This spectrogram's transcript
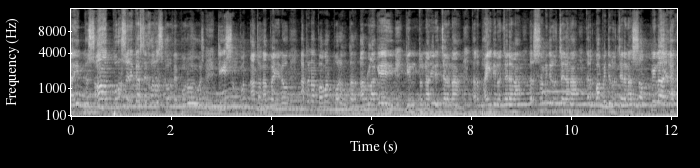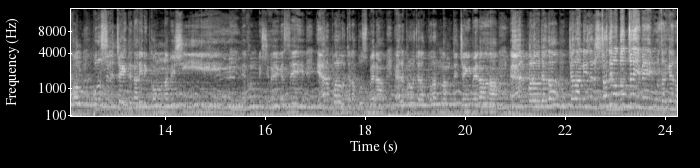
দায়িত্ব সব পুরুষের কাছে খরচ করবে পুরুষ। যে সম্পদ আটানা পাইলো, আটানা পাওয়ার পরেও তার আরও লাগে। কিন্তু নারীর চায় না, তার ভাইদেরও চায় না, তার স্বামীদেরও চায় না, তার বাপেদেরও চায় না, সব মিলায় এখন পুরুষের চাইতে নারীর কম না বেশি। এরপরেও যারা বুঝবে না, এরপরেও যারা কোরআন মানতে চাইবে না, এরপরেও যারা যারা নিজের স্বাধীনতা চাইবে, বোঝা গেল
